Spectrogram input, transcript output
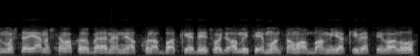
most János nem akarok belemenni akkor abba a kérdés, hogy amit én mondtam, abban mi a kivetni való,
